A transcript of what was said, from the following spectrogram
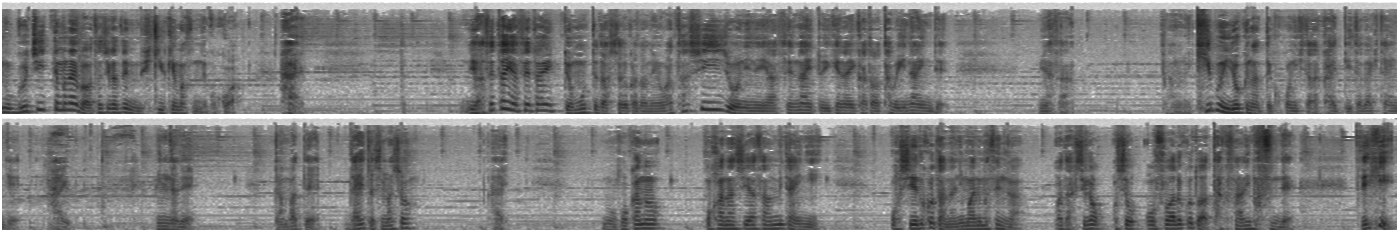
う愚痴言ってもらえば私が全部引き受けますんで、ここは。はい。痩せたい痩せたいって思ってらっしゃる方ね、私以上にね、痩せないといけない方は多分いないんで、皆さん、あの、ね、気分良くなってここに来たら帰っていただきたいんで、はい。みんなで頑張ってダイエットしましょう。はい。もう他のお話屋さんみたいに教えることは何もありませんが、私が教わることはたくさんありますんで、ぜひ、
